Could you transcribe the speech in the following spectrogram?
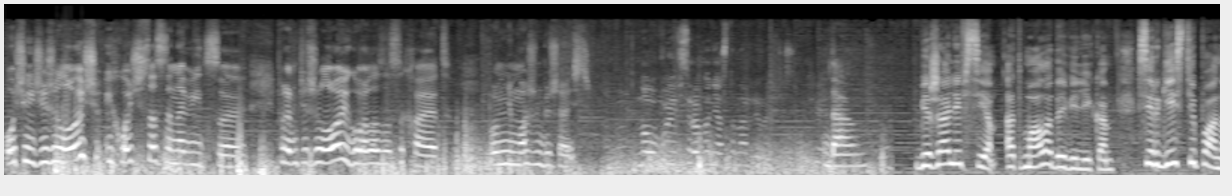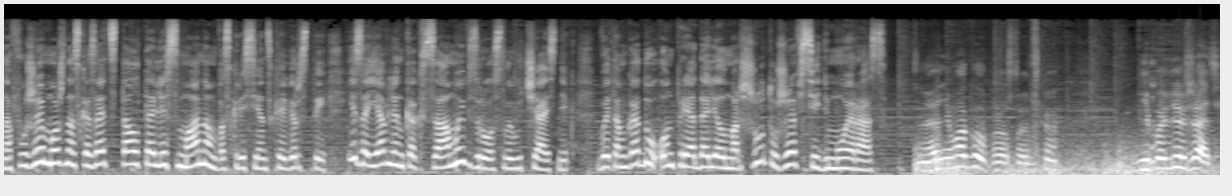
очень тяжело и хочется остановиться. Прям тяжело, и горло засыхает. Прям не можем бежать. Но вы все равно не останавливаетесь? Да. Бежали все, от мала до велика. Сергей Степанов уже, можно сказать, стал талисманом Воскресенской версты и заявлен как самый взрослый участник. В этом году он преодолел маршрут уже в седьмой раз. Я не могу просто не побежать.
